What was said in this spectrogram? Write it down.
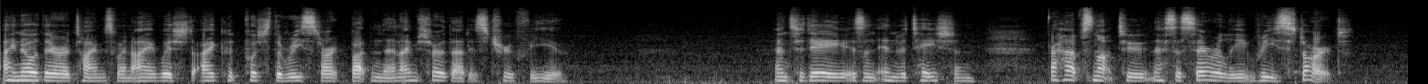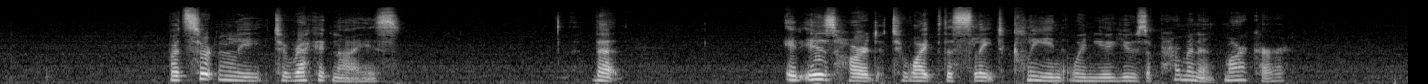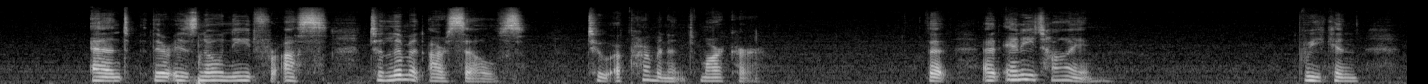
I know there are times when I wished I could push the restart button, and I'm sure that is true for you. And today is an invitation perhaps not to necessarily restart, but certainly to recognize that it is hard to wipe the slate clean when you use a permanent marker, and there is no need for us to limit ourselves to a permanent marker. That at any time we can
